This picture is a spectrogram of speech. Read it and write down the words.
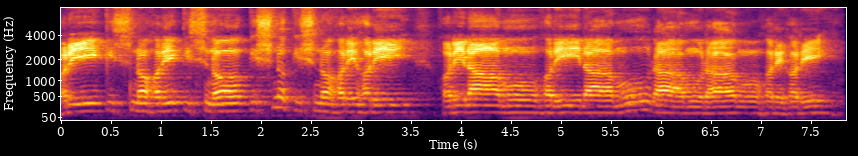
হরে কৃষ্ণ হরে কৃষ্ণ কৃষ্ণ কৃষ্ণ, হরে হরে। হরে রাম হরে রাম রাম রাম, হরে হরে।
